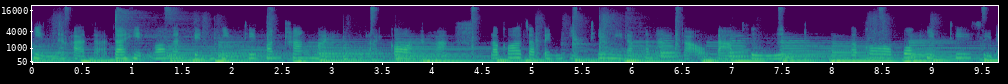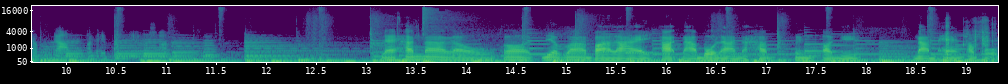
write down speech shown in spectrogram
หินนะคะจะจะเห็นว่ามันเป็นหินที่ค่อนข้างใหม่หลายก้อนนะคะ แล้วก็จะเป็นหินที่มีลักษณะเก่าตามพื้น ก็พวกหินที่สีดำๆอะไรพวกเนี้ยค่ะ และข้างหน้าเราก็เรียกว่าบาลายอาบน้ำโบราณนะครับ ซึ่งตอนนี้น้ำแห้งครับผม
